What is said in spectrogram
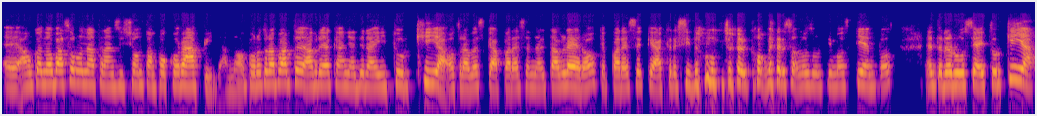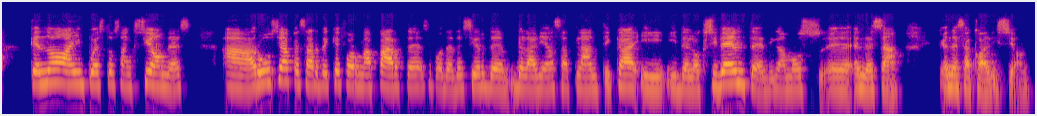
aunque no va a ser una transición tampoco rápida, ¿no? Por otra parte, habría que añadir ahí Turquía, otra vez que aparece en el tablero, que parece que ha crecido mucho el comercio en los últimos tiempos entre Rusia y Turquía, que no ha impuesto sanciones a Rusia, a pesar de que forma parte, se puede decir, de, la Alianza Atlántica y, del Occidente, digamos, eh, en, esa, en esa coalición.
